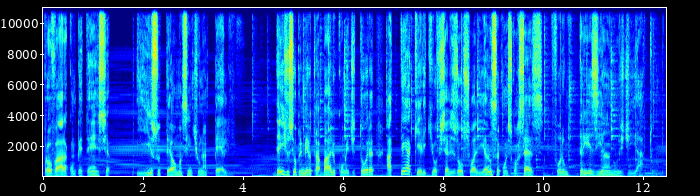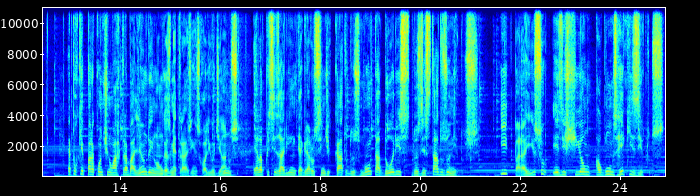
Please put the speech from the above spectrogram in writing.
provar a competência. E isso Thelma sentiu na pele. Desde o seu primeiro trabalho como editora até aquele que oficializou sua aliança com Scorsese, foram 13 anos de hiato. É porque, para continuar trabalhando em longas-metragens hollywoodianos, ela precisaria integrar o Sindicato dos Montadores dos Estados Unidos. E, para isso, existiam alguns requisitos.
